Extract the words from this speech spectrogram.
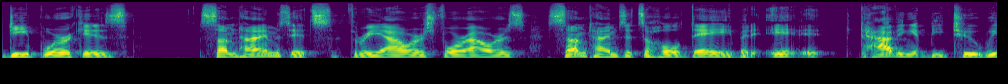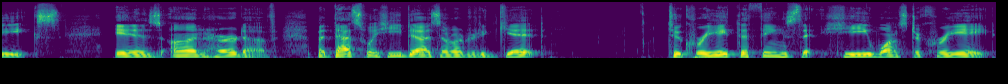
deep work is sometimes it's three hours, four hours, sometimes it's a whole day, but it, it having it be two weeks is unheard of. But that's what he does in order to get to create the things that he wants to create,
